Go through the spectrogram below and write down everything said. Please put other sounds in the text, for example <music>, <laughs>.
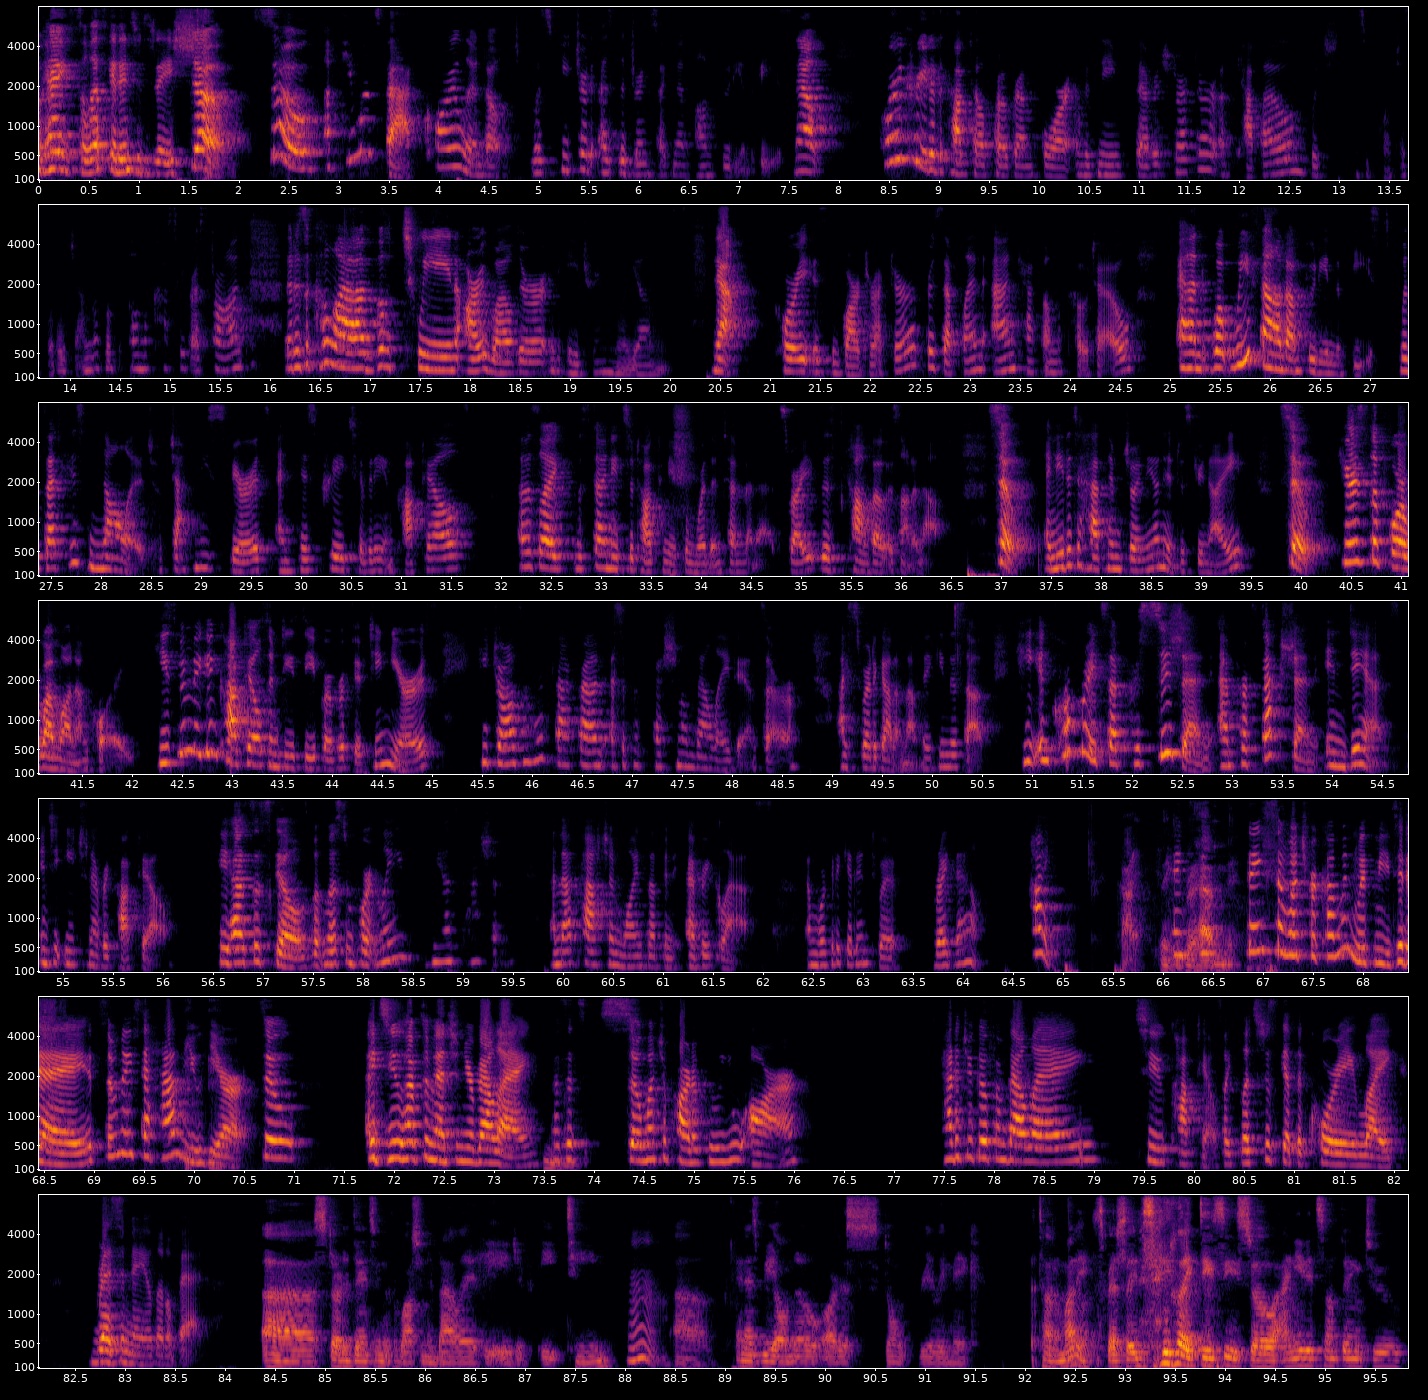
Okay, so let's get into today's show. So, a few months back, Corey Landolt was featured as the drink segment on Foodie and the Beast. Now, Corey created the cocktail program for and was named beverage director of Kappo, which is a gorgeous little gem of an omakase restaurant that is a collab between Ari Wilder and Adrian Williams. Now, Corey is the bar director for Zeppelin and Kappo Makoto. And what we found on Foodie and the Beast was that his knowledge of Japanese spirits and his creativity in cocktails, I was like, this guy needs to talk to me for more than 10 minutes, right? This combo is not enough. So I needed to have him join me on Industry Night. So here's the 411 on Corey. He's been making cocktails in DC for over 15 years. He draws on his background as a professional ballet dancer. I swear to God, I'm not making this up. He incorporates that precision and perfection in dance into each and every cocktail. He has the skills, but most importantly, he has passion. And that passion winds up in every glass. And we're going to get into it right now. Hi. Hi, thank Thanks you for so, having me. Thanks so much for coming with me today. It's so nice to have you here. So I do have to mention your ballet because Mhm. it's so much a part of who you are. How did you go from ballet to cocktails? Like, let's just get the Corey like resume a little bit. Uh, started dancing with the Washington Ballet at the age of 18. Mm. Um, and as we all know, artists don't really make a ton of money, especially in a <laughs> city like DC. So I needed something to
